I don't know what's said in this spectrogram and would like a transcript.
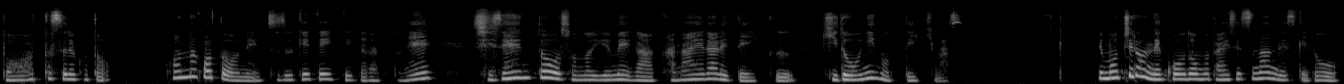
ぼーっとすることこんなことをね続けていっていただくとね自然とその夢が叶えられていく軌道に乗っていきます。でもちろんね行動も大切なんですけど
